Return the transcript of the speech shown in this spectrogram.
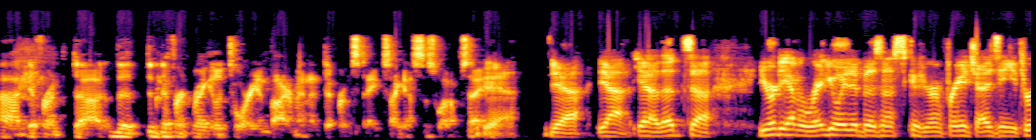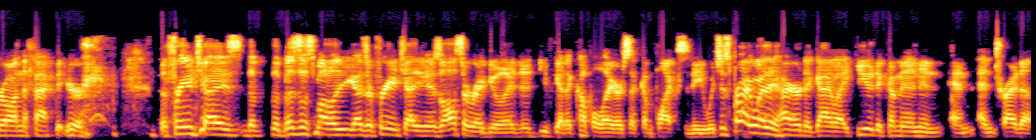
uh, different uh, the, the different regulatory environment in different states. I guess is what I'm saying. Yeah, yeah, yeah, yeah. That's uh, you already have a regulated business because you're in franchising. You throw on the fact that you're the franchise, the, the business model you guys are franchising is also regulated. You've got a couple layers of complexity, which is probably why they hired a guy like you to come in and and and try to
